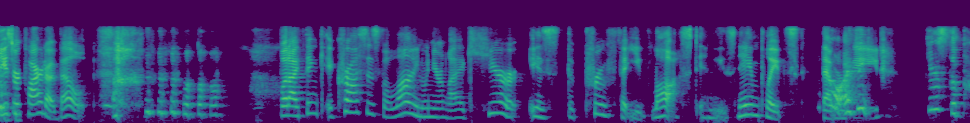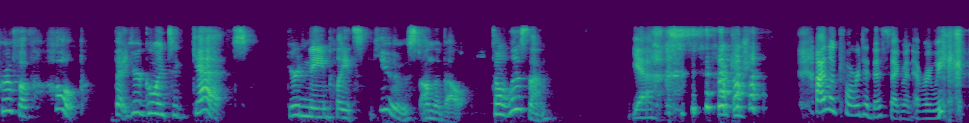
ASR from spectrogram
These required a belt. But I think it crosses the line when you're like, here is the proof that you've lost in these nameplates that No, were I think- made. here's the proof of hope that you're going to get your nameplates used on the belt. Don't lose them. Yeah. Okay. I look forward to this segment every week,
